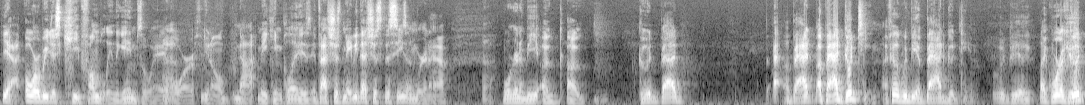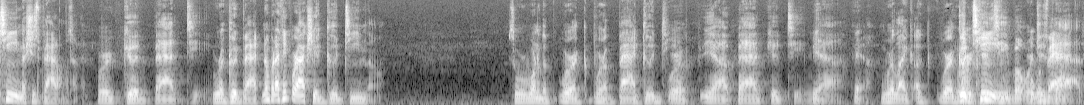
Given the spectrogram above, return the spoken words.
Yeah, or we just keep fumbling the games away, Yeah. or you know, not making plays. If that's just maybe that's just the season we're gonna have. We're gonna be a, a good bad, a bad a bad good team. I feel like we'd be a bad good team. We'd be a Like we're a good, team that's just bad all the time. We're a good bad team. We're a good bad. No, but I think we're actually a good team though. So we're one of the we're a we're a bad good team. We're a, yeah, a bad good team. Yeah. Yeah, we're like a we're a good, We're a good team, team, but we're just bad.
